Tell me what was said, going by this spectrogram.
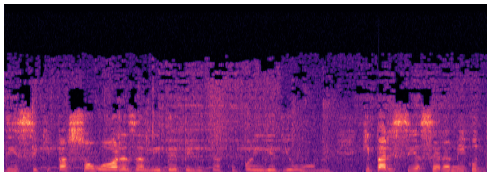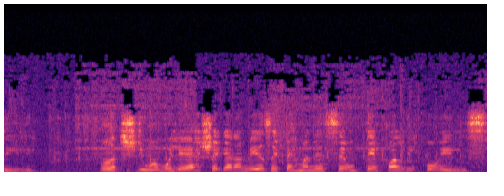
Disse que passou horas ali bebendo na companhia de um homem que parecia ser amigo dele, antes de uma mulher chegar à mesa e permanecer um tempo ali com eles.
